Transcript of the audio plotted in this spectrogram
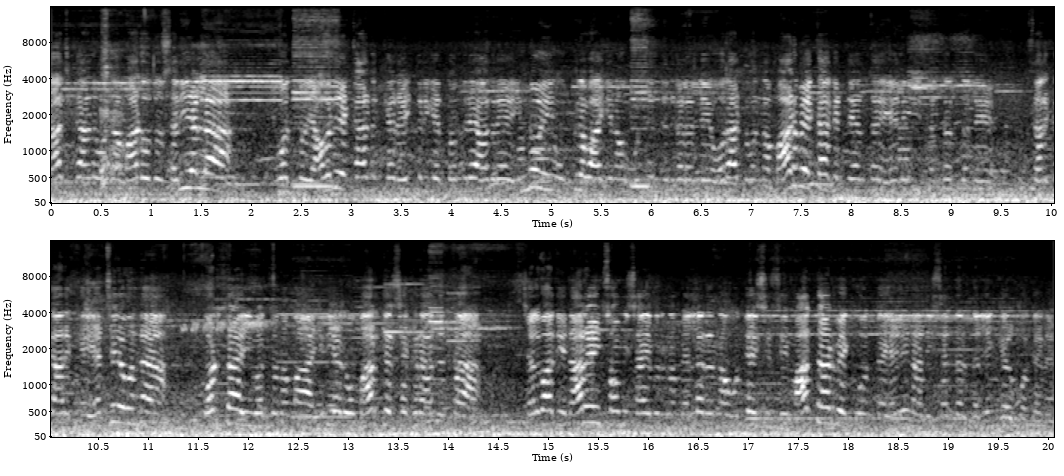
ರಾಜಕಾರಣವನ್ನು ಮಾಡೋದು ಸರಿಯಲ್ಲ. ಇವತ್ತು ಯಾವುದೇ ಕಾರಣಕ್ಕೆ ರೈತರಿಗೆ ತೊಂದರೆ ಆದರೆ ಇನ್ನೂ ಉಗ್ರವಾಗಿ ನಾವು ಮುಂದಿನ ದಿನಗಳಲ್ಲಿ ಹೋರಾಟವನ್ನ ಮಾಡಬೇಕಾಗತ್ತೆ ಅಂತ ಹೇಳಿ ಈ ಸಂದರ್ಭದಲ್ಲಿ ಸರ್ಕಾರಕ್ಕೆ ಎಚ್ಚರವನ್ನ ಕೊಡ್ತಾ ಇವತ್ತು ನಮ್ಮ ಹಿರಿಯರು ಮಾರ್ಗದರ್ಶಕರಾದಂಥ ಚಲವಾದಿ ನಾರಾಯಣ ಸ್ವಾಮಿ ಸಾಹೇಬರು ನಮ್ಮೆಲ್ಲರನ್ನ ಉದ್ದೇಶಿಸಿ ಮಾತನಾಡಬೇಕು ಅಂತ ಹೇಳಿ ನಾನು ಈ ಸಂದರ್ಭದಲ್ಲಿ ಕೇಳ್ಕೊತೇನೆ.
